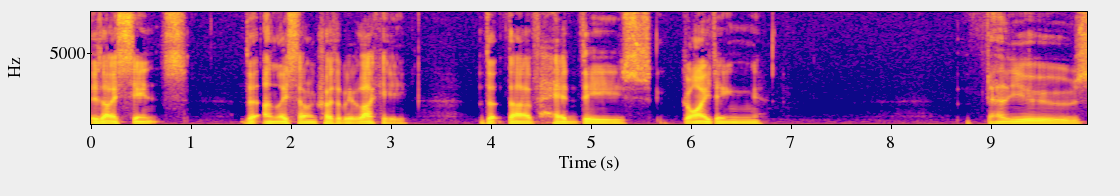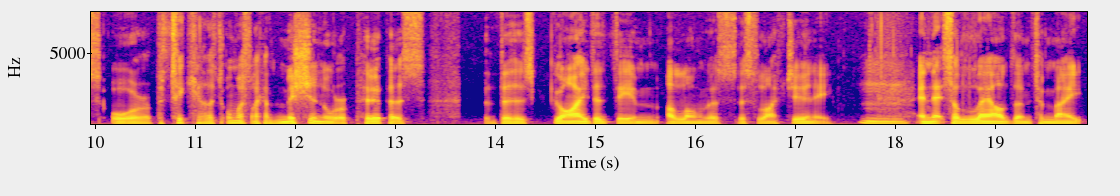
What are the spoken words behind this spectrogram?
is I sense that unless they're incredibly lucky, that they've had these guiding values or a particular, it's almost like a mission or a purpose that has guided them along this, this life journey. Mm. And that's allowed them to make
